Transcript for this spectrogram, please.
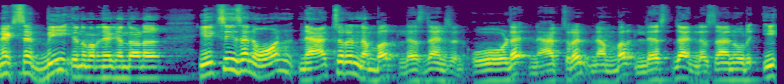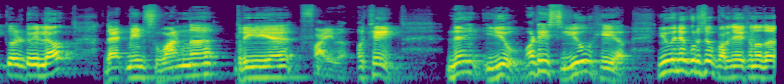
next B എന്ന് പറഞ്ഞാൽ എന്താണ്? X is N on natural number less than seven ഓടെ natural number less than less than or equal to ഇല്ല. That means one three five okay then U what is U here യുവിനെ കുറിച്ച് പറഞ്ഞേക്കുന്നത്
